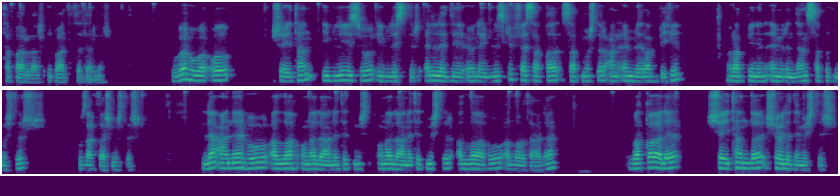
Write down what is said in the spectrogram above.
taparlar, ibadet ederler. Ve huve o şeytan iblisu iblistir. Ellezi öyle iblis ki fesaka sapmıştır an emri rabbihi Rabbinin emrinden sapıtmıştır, uzaklaşmıştır. La'anehu Allah ona lanet etmiş ona lanet etmiştir. Allahu Allahu Teala ve kâle şeytan da şöyle demiştir.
